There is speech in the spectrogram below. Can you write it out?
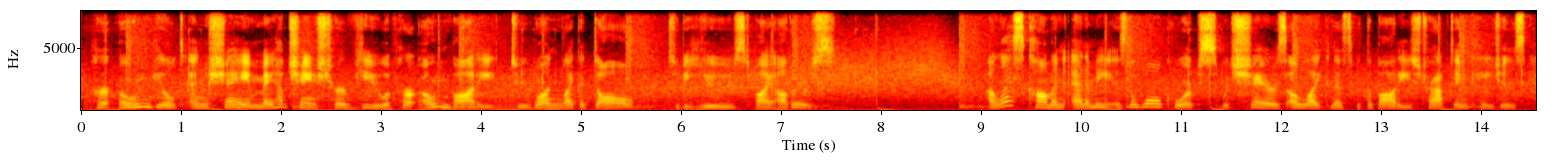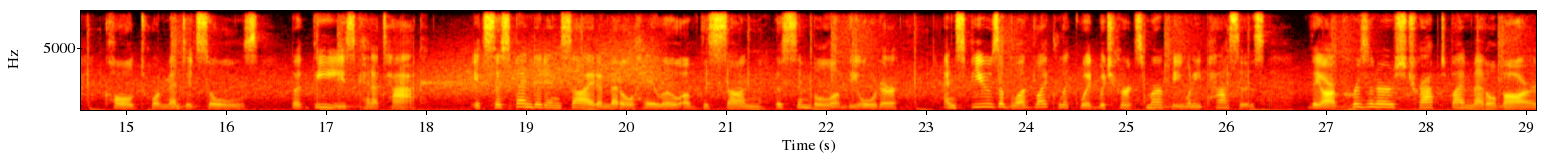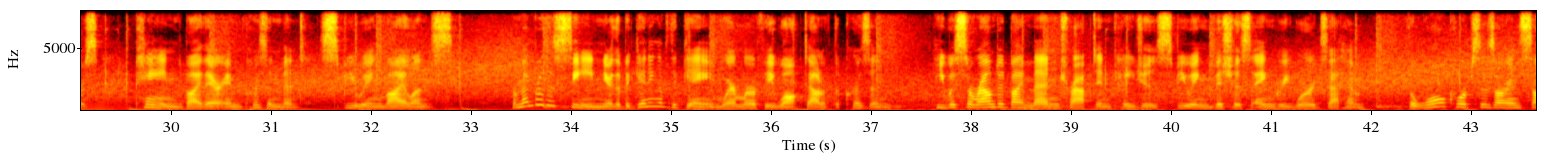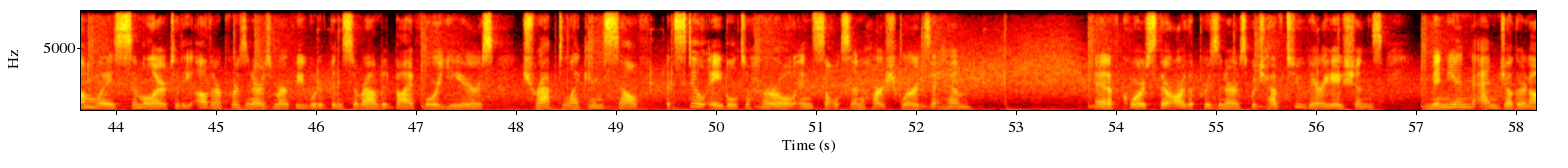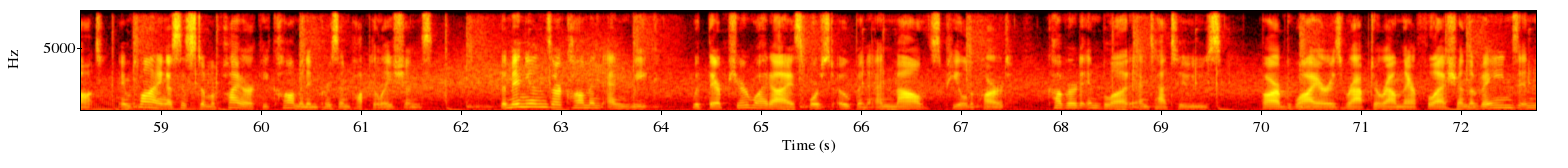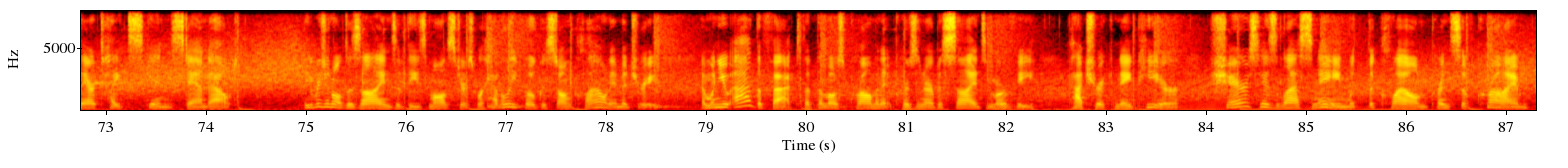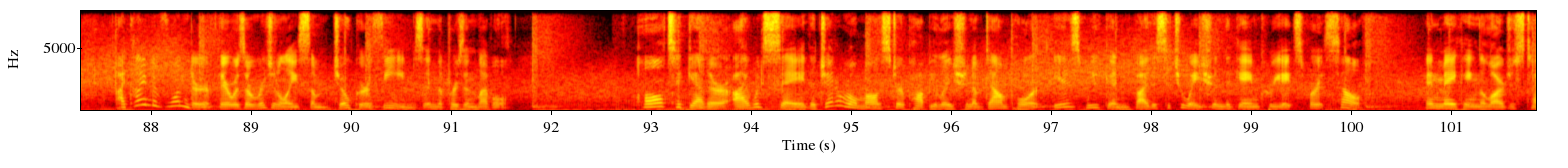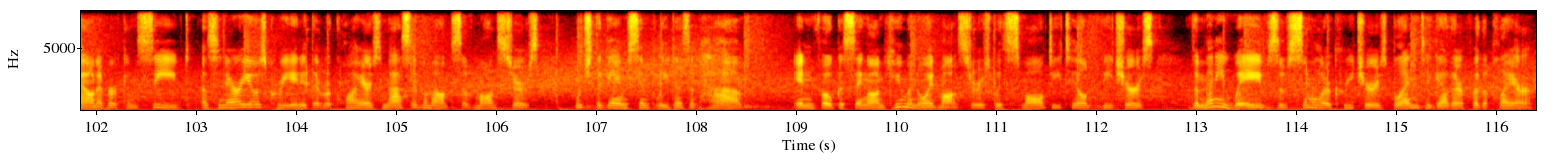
Her own guilt and shame may have changed her view of her own body to one like a doll, to be used by others. A less common enemy is the wall corpse, which shares a likeness with the bodies trapped in cages, called tormented souls, but these can attack, it's suspended inside a metal halo of the sun, the symbol of the Order, and spews a blood like liquid which hurts Murphy when he passes. They are prisoners trapped by metal bars, pained by their imprisonment, spewing violence. Remember the scene near the beginning of the game where Murphy walked out of the prison? He was surrounded by men trapped in cages, spewing vicious, angry words at him. The wall corpses are in some ways similar to the other prisoners Murphy would have been surrounded by for years, trapped like himself, but still able to hurl insults and harsh words at him. And of course, there are the prisoners, which have two variations Minion and Juggernaut, implying a system of hierarchy common in prison populations. The minions are common and weak, with their pure white eyes forced open and mouths peeled apart, covered in blood and tattoos. Barbed wire is wrapped around their flesh, and the veins in their tight skin stand out. The original designs of these monsters were heavily focused on clown imagery, and when you add the fact that the most prominent prisoner besides Murphy, Patrick Napier, shares his last name with the clown Prince of Crime, I kind of wonder if there was originally some Joker themes in the prison level. Altogether, I would say the general monster population of Downpour is weakened by the situation the game creates for itself. In making the largest town ever conceived, a scenario is created that requires massive amounts of monsters, which the game simply doesn't have. In focusing on humanoid monsters with small detailed features, the many waves of similar creatures blend together for the player.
